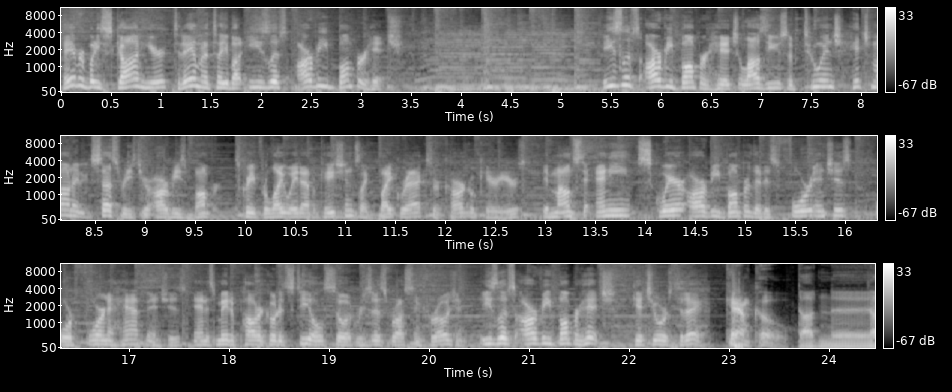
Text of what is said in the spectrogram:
Hey everybody, Scott here. Today I'm going to tell you about Eaz-Lift's RV bumper hitch. Eaz-Lift's RV bumper hitch allows the use of 2-inch hitch-mounted accessories to your RV's bumper. It's great for lightweight applications like bike racks or cargo carriers. It mounts to any square RV bumper that is 4 inches or 4.5 inches, and it's made of powder-coated steel so it resists rust and corrosion. Eaz-Lift's RV bumper hitch. Get yours today. Camco.net.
